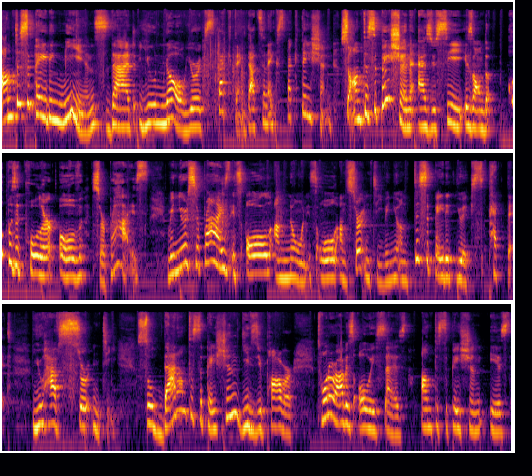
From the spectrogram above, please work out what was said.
Anticipating means that you know you're expecting, that's an expectation. So, anticipation, as you see, is on the opposite polar of surprise. When you're surprised, it's all unknown, it's all uncertainty. When you anticipate it, you expect it you have certainty. So that anticipation gives you power. Tony Robbins always says anticipation is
